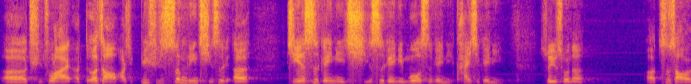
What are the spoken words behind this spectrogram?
呃取出来呃得着，而且必须圣灵启示呃。解释给你，启示给你，漠视给你，开启给你。所以说呢，啊，至少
